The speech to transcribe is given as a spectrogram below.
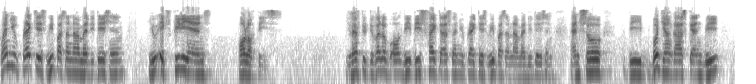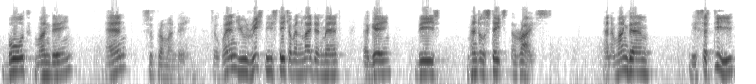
When you practice vipassana meditation, you experience all of these. You have to develop all the, these factors when you practice vipassana meditation. And so the bojjhangas can be both mundane and supramundane. So when you reach the stage of enlightenment, again, these mental states arise. And among them, the sati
